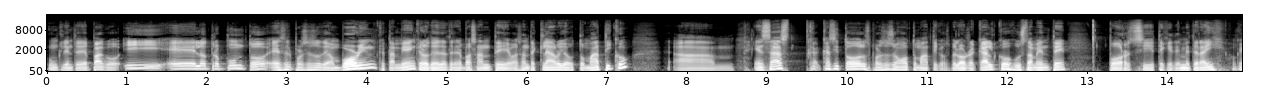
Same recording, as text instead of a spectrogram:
un cliente de pago. Y el otro punto es el proceso de onboarding, que también que lo debes de tener bastante, bastante claro y automático. en SaaS casi todos los procesos son automáticos, pero lo recalco justamente por si te quieres meter ahí, ¿ok?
